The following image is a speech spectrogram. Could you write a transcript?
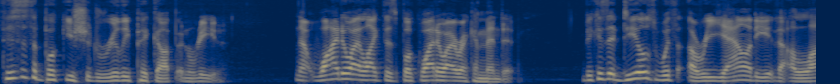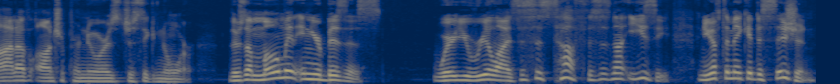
this is a book you should really pick up and read. Now, why do I like this book? Why do I recommend it? Because it deals with a reality that a lot of entrepreneurs just ignore. There's a moment in your business where you realize this is tough, this is not easy, and you have to make a decision.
